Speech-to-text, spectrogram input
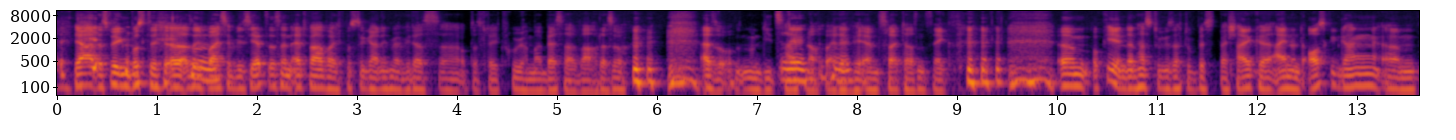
ja deswegen wusste ich, äh, also ich weiß ja, wie es jetzt ist in etwa, aber ich wusste gar nicht mehr, wie das, äh, ob das vielleicht früher mal besser war oder so. Also um die Zeit Nö, noch bei der WM 2006. Ähm, Okay, und dann hast du gesagt, du bist bei Schalke ein- und ausgegangen. Ähm,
